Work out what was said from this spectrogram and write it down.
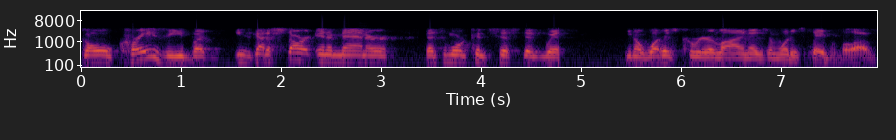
go crazy, but he's got to start in a manner that's more consistent with, you know, what his career line is and what he's capable of.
